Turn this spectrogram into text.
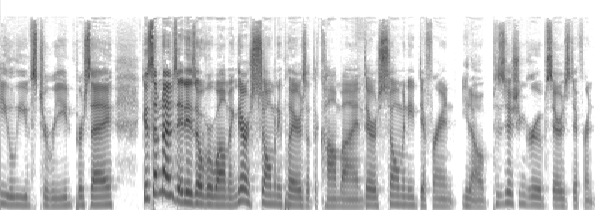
tea leaves to read per se, because sometimes it is overwhelming. There are so many players at the combine. There are so many different you know position groups. There's different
